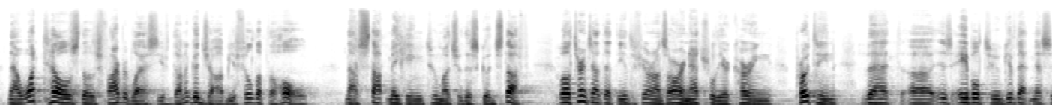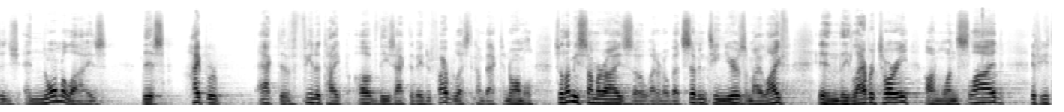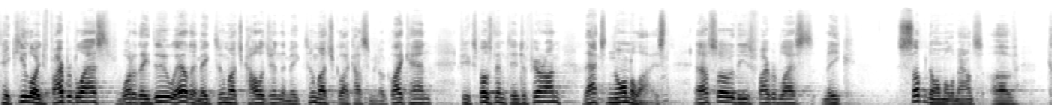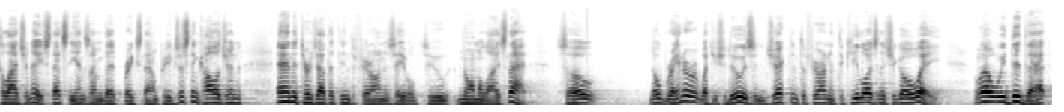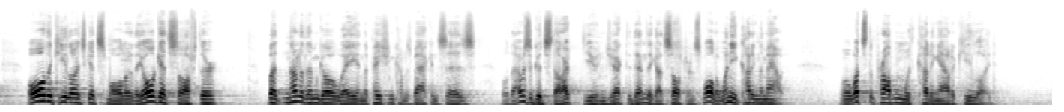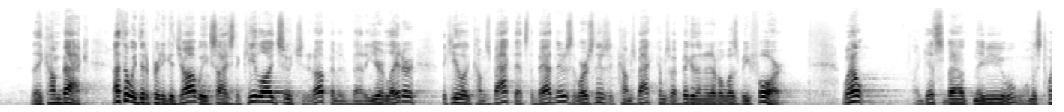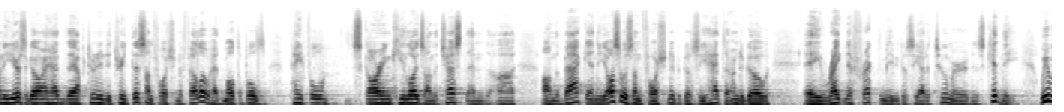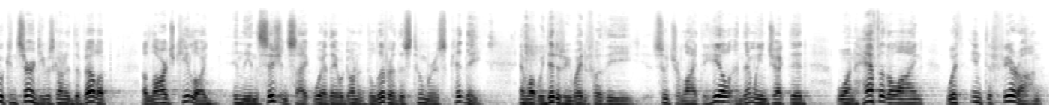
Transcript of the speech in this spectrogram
Now, what tells those fibroblasts you've done a good job, you filled up the hole, now stop making too much of this good stuff? Well, it turns out that the interferons are naturally occurring protein that uh, is able to give that message and normalize this hyperactive phenotype of these activated fibroblasts to come back to normal. So let me summarize, oh, I don't know, about 17 years of my life in the laboratory on one slide. If you take keloid fibroblasts, what do they do? Well, they make too much collagen, they make too much glycosaminoglycan. If you expose them to interferon, that's normalized. Also, these fibroblasts make subnormal amounts of collagenase. That's the enzyme that breaks down pre existing collagen, and it turns out that the interferon is able to normalize that. So, no brainer, what you should do is inject interferon into keloids and it should go away. Well, we did that. All the keloids get smaller, they all get softer, but none of them go away, and the patient comes back and says, Well, that was a good start. You injected them, they got softer and smaller. When are you cutting them out? Well, what's the problem with cutting out a keloid? They come back. I thought we did a pretty good job. We excised the keloid, sutured it up, and about a year later, the keloid comes back. That's the bad news. The worst news, it comes back. It comes back bigger than it ever was before. Well, I guess about maybe ooh, almost 20 years ago, I had the opportunity to treat this unfortunate fellow who had multiple painful scarring keloids on the chest and uh, on the back. And he also was unfortunate because he had to undergo a right nephrectomy because he had a tumor in his kidney. We were concerned he was going to develop a large keloid in the incision site where they were going to deliver this tumorous kidney. And what we did is we waited for the suture line to heal, and then we injected one half of the line with interferon,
